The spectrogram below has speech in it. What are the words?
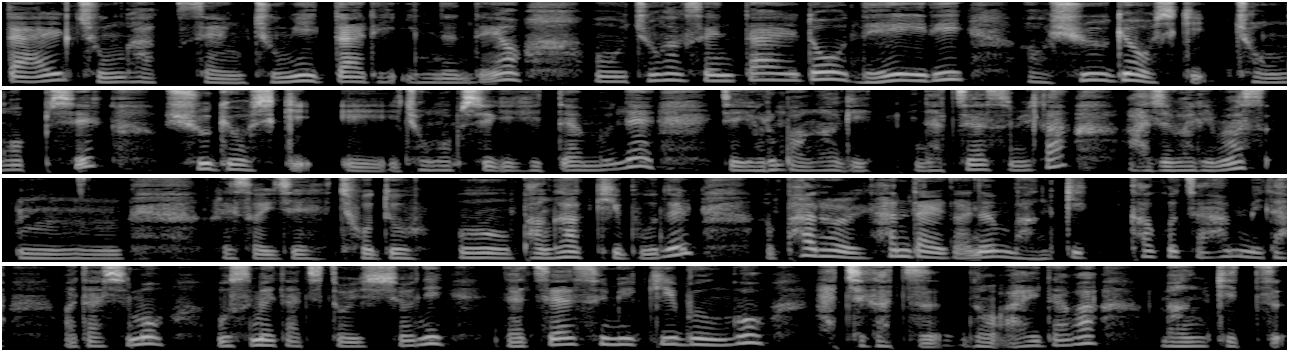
딸 중학생 중2 딸이 있는데요. 어, 중학생 딸도 내일이 어, 휴교식이 종업식 휴교식이 이 종업식이기 때문에 이제 여름 방학이 나츠야스미가 아즈마리마스. 음, 그래서 이제 저도 어, 방학 기분을 8월 한 달간은 만끽하고자 합니다. 私も娘たちと一緒に夏休み気分を8月の間は満喫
